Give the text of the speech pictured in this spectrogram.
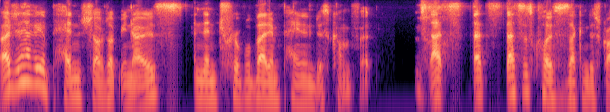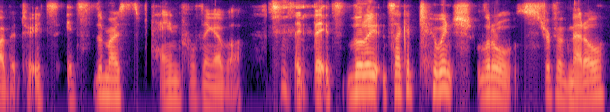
imagine having a pen shoved up your nose and then triple that in pain and discomfort. That's that's that's as close as I can describe it to. It's it's the most painful thing ever. It, it's literally it's like a two-inch little strip of metal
